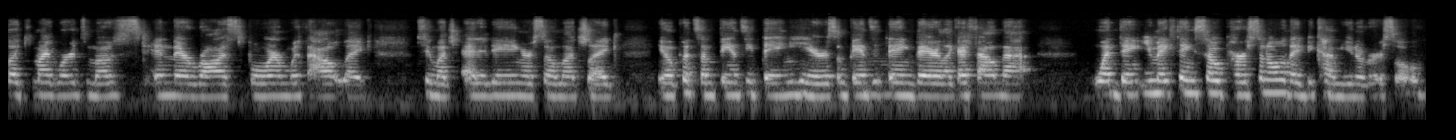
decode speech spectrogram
like my words most in their rawest form without like too much editing or so much like, you know, put some fancy thing here, some fancy mm-hmm. thing there. Like I found that one thing you make things so personal, they become universal.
